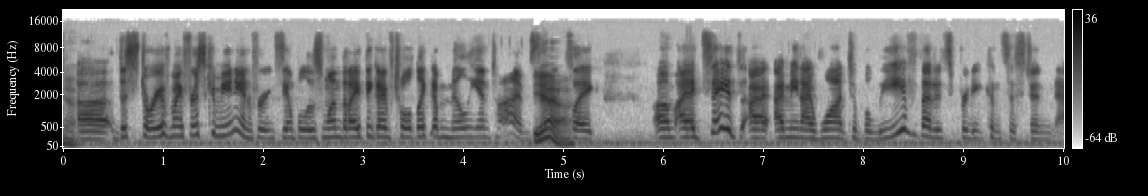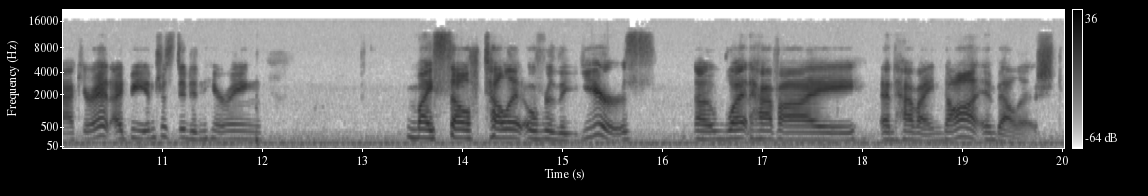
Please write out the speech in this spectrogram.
Yeah. uh, the story of my first communion, for example, is one that I think I've told like a million times. And Yeah. it's like, um, I'd say it's. I, I mean, I want to believe that it's pretty consistent and accurate. I'd be interested in hearing myself tell it over the years. Uh, what have I and have I not embellished?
